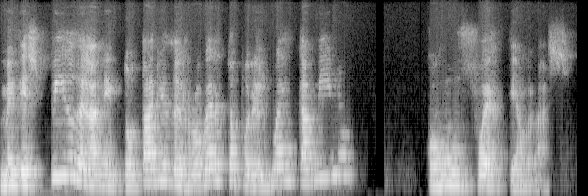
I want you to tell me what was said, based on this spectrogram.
Me despido del anecdotario de Roberto por el buen camino con un fuerte abrazo.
